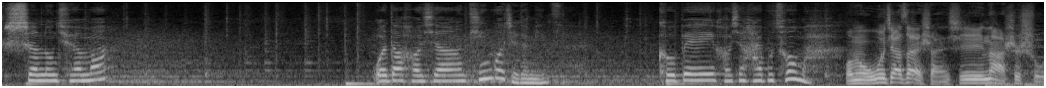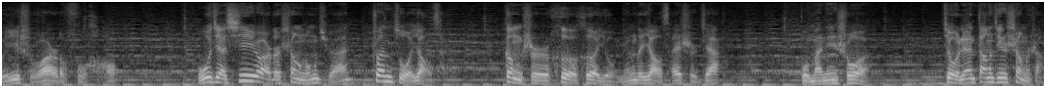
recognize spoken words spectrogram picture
神龙泉吗？我倒好像听过这个名字，口碑好像还不错嘛。我们吴家在陕西那是数一数二的富豪，吴家西院的圣龙泉专做药材，更是赫赫有名的药材世家。不瞒您说，就连当今圣上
